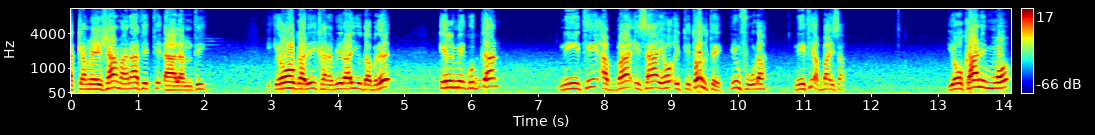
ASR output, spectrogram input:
akka meeshaa manaatitti dhaalamti yoo garii kana birayyu dabre ilmi guddaan niitii abbaa isaa yoo itti tolte hin fuudha niitii abbaa isaa yookaan immoo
